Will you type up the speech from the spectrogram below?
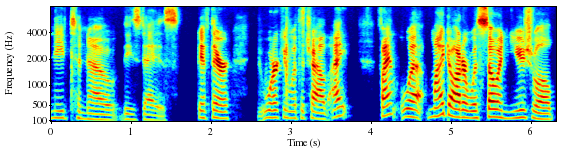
need to know these days if they're working with a child? I find well, my daughter was so unusual,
